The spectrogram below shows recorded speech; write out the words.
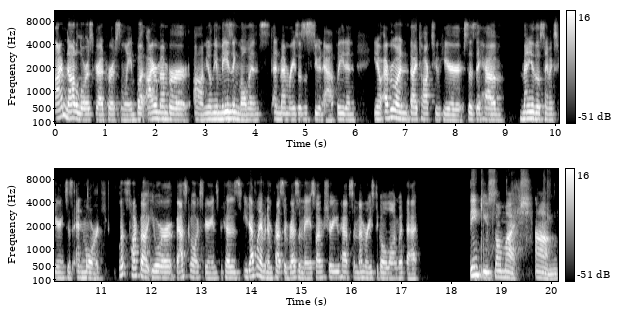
I'm not a Loras grad personally, but I remember, um, you know, the amazing moments and memories as a student athlete. And, you know, everyone that I talk to here says they have many of those same experiences and more. Let's talk about your basketball experience because you definitely have an impressive resume. So I'm sure you have some memories to go along with that. Thank you so much. Um,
